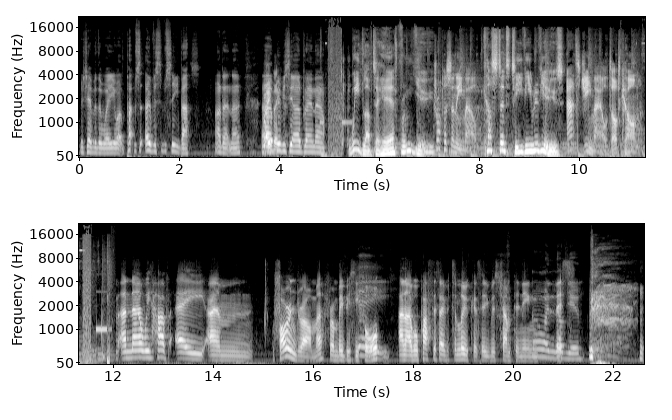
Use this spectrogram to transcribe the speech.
whichever the way you want. Perhaps over some sea bass. I don't know. Uh, Maybe. BBC iPlayer now. We'd love to hear from you. Drop us an email Custard TV Reviews. at gmail.com. And now we have a um, foreign drama from BBC Four, and I will pass this over to Luke as he was championing Oh, I love this. you.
